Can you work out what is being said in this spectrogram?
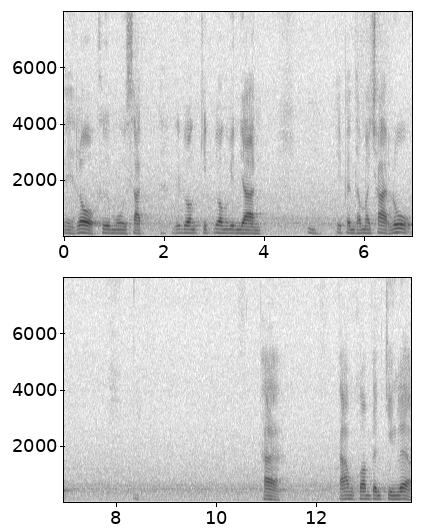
นี่โลกคือมูสัตว์ หรือดวงกิจดวงวิญญาณ ที่เป็นธรรมชาติรูปถ้าตามความเป็นจริงแล้ว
